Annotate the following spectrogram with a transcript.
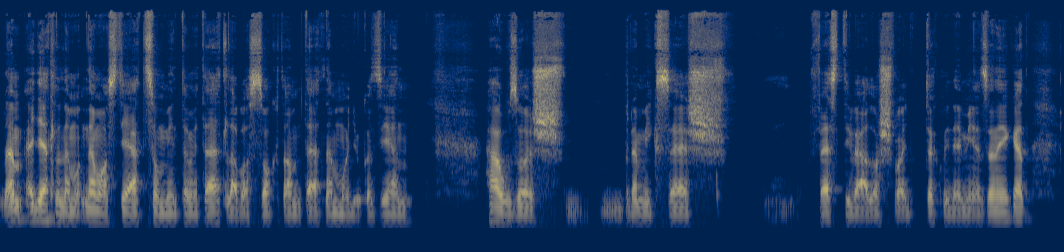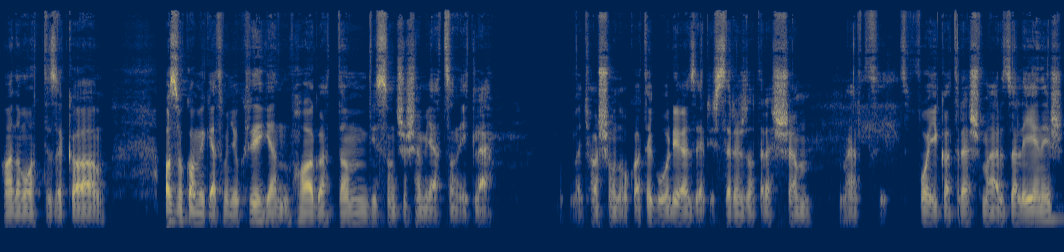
nem, egyetlen nem, nem azt játszom, mint amit általában szoktam, tehát nem mondjuk az ilyen house remixes, fesztiválos, vagy tök minden milyen zenéket, hanem ott ezek a, azok, amiket mondjuk régen hallgattam, viszont sosem játszanék le. Vagy hasonló kategória, ezért is szeresd a sem mert itt folyik a trash már az elején is.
